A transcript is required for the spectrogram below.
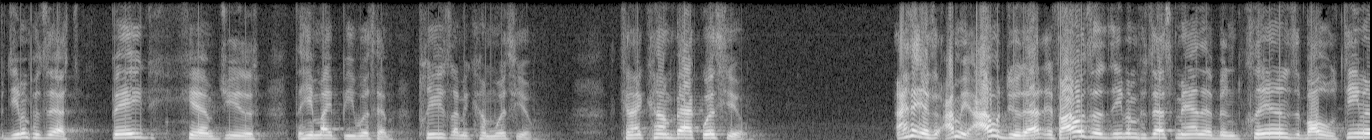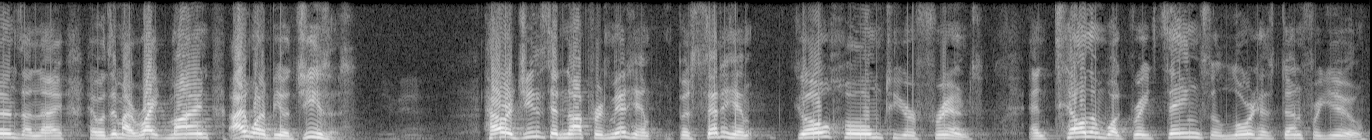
demon possessed begged him, Jesus, that he might be with him. Please let me come with you. Can I come back with you? I think, I mean, I would do that. If I was a demon possessed man that had been cleansed of all those demons and I was in my right mind, I want to be with Jesus. Amen. However, Jesus did not permit him, but said to him, Go home to your friends and tell them what great things the Lord has done for you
